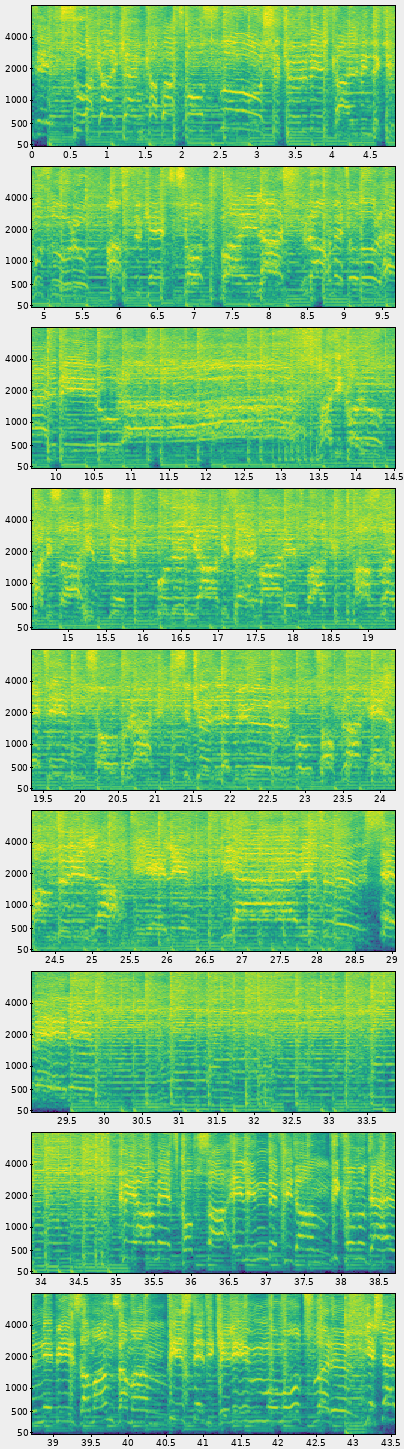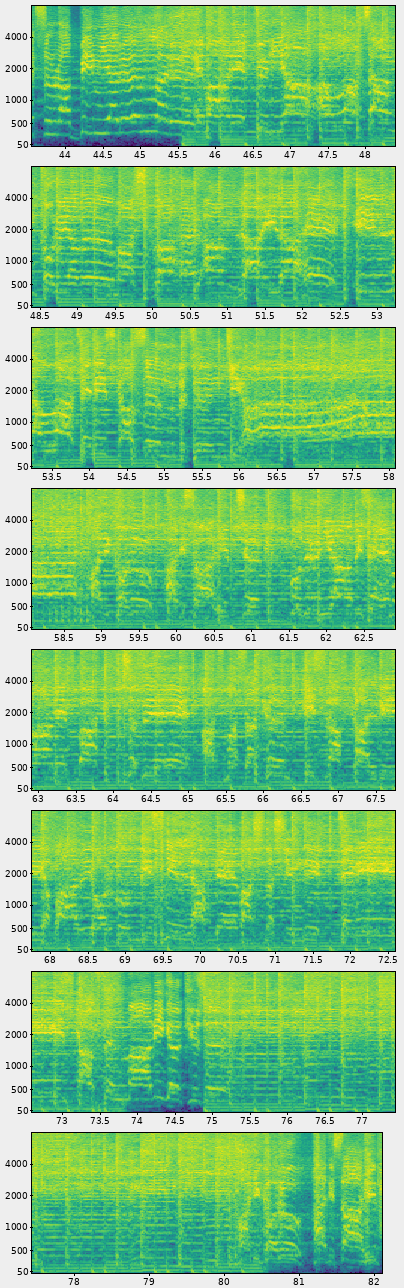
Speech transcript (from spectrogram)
fidan Dik onu der nebi zaman zaman. Biz de dikelim umutları. Yeşertsin Rabbim yarınları. Emanet dünya Allah'tan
